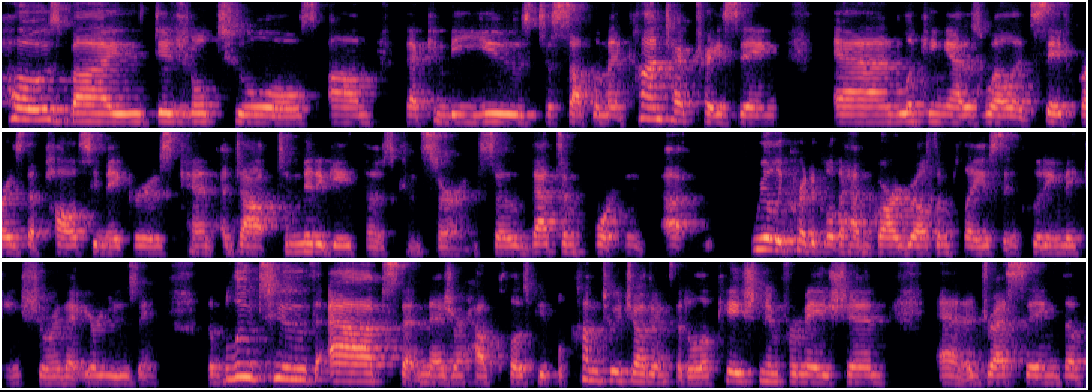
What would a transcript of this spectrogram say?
posed by digital tools um, that can be used to supplement contact tracing and looking at as well at safeguards that policymakers can adopt to mitigate those concerns. So that's important. Uh, really critical to have guardrails in place, including making sure that you're using the Bluetooth apps that measure how close people come to each other instead of location information, and addressing the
